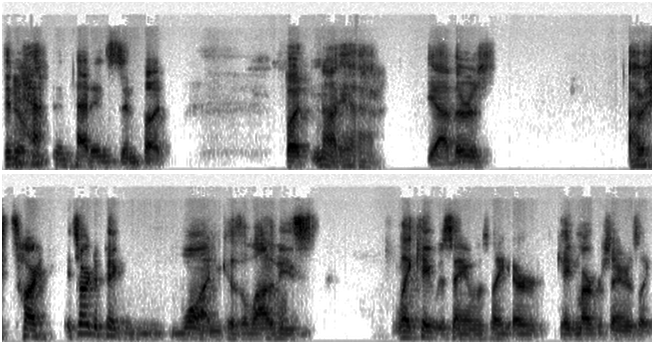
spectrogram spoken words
didn't Yep. happen in that instant. But but no, yeah, yeah. There's I mean, it's hard it's hard to pick one because a lot of these, like Kate was saying, it was like or Kate and Mark were saying, it was like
